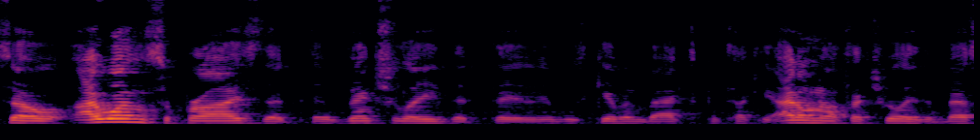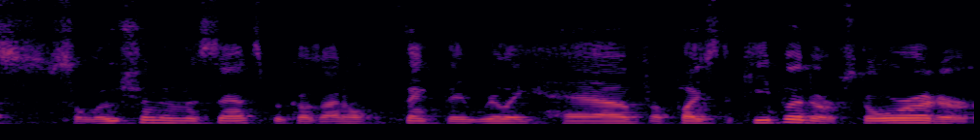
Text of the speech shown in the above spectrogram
So I wasn't surprised that eventually that they, it was given back to Kentucky. I don't know if that's really the best solution in the sense because I don't think they really have a place to keep it or store it or,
